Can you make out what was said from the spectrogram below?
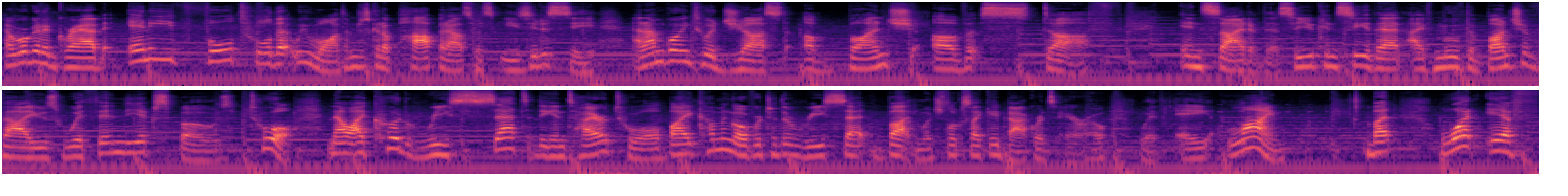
and we're gonna grab any full tool that we want. I'm just gonna pop it out so it's easy to see. And I'm going to adjust a bunch of stuff inside of this. So you can see that I've moved a bunch of values within the expose tool. Now I could reset the entire tool by coming over to the reset button, which looks like a backwards arrow with a line. But what if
